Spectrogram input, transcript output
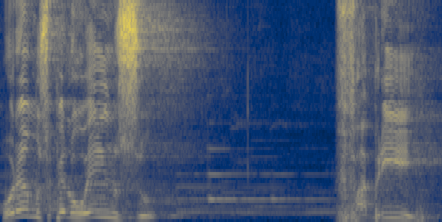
Oramos pelo Enzo, Fabri,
